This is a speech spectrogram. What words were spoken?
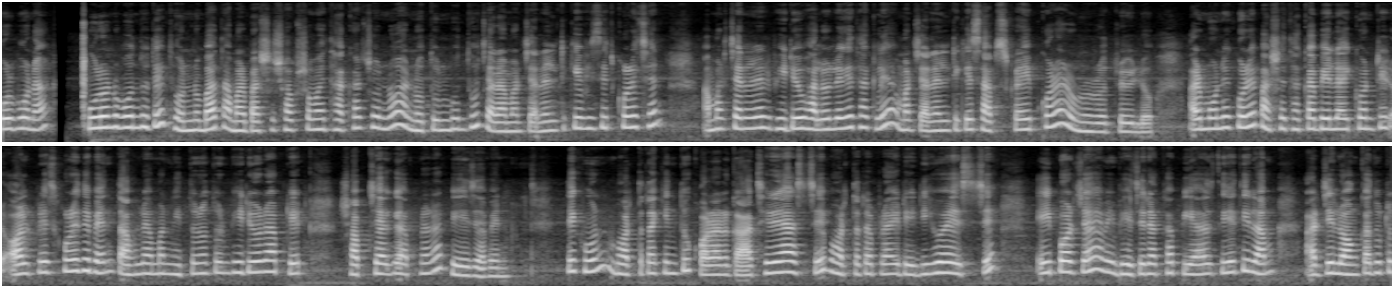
করব না। পুরনো বন্ধুদের ধন্যবাদ। আমার পাশে সবসময় থাকার জন্য আর নতুন বন্ধু যারা আমার চ্যানেলটিকে ভিজিট করেছেন, আমার চ্যানেলের ভিডিও ভালো লেগে থাকলে আমার চ্যানেলটিকে সাবস্ক্রাইব করার অনুরোধ রইল। আর মনে করে পাশে থাকা বেল আইকনটির অল প্রেস করে দেবেন, তাহলে আমার নিত্য নতুন ভিডিওর আপডেট সবচেয়ে আগে আপনারা পেয়ে যাবেন। দেখুন, ভর্তাটা কিন্তু কড়ার গা ছেড়ে আসছে, ভর্তাটা প্রায় রেডি হয়ে এসছে। এই পর্যায়ে আমি ভেজে রাখা পেঁয়াজ দিয়ে দিলাম, আর যে লঙ্কা দুটো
